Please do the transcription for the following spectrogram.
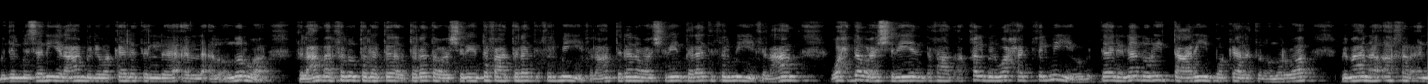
من الميزانية العامة لوكالة الأونروا. في العام 2023 دفعت 3% في العام 22 3% في العام 21 دفعت أقل من 1% وبالتالي لا نريد تعريب وكالة الأونروا بمعنى آخر أن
